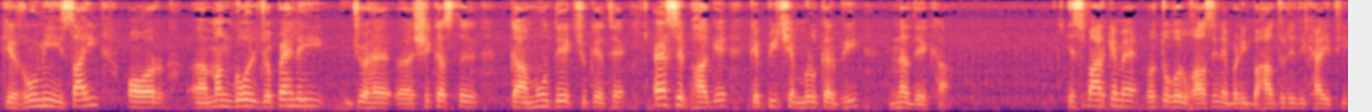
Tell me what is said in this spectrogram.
کہ رومی عیسائی اور منگول جو پہلے ہی جو ہے شکست کا منہ دیکھ چکے تھے، ایسے بھاگے کہ پیچھے مڑ کر بھی نہ دیکھا۔ اس مارکے میں ارتغل غازی نے بڑی بہادری دکھائی تھی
